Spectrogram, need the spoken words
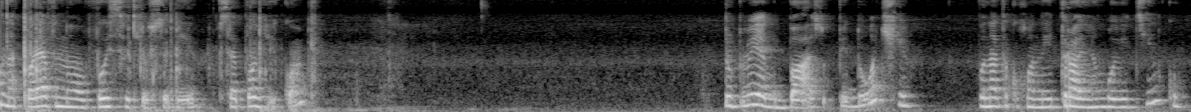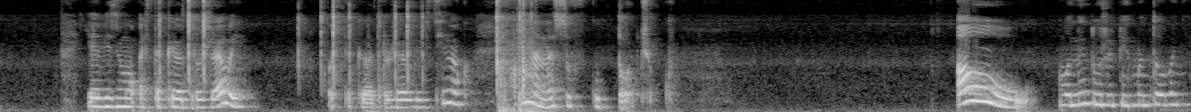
напевно, висвітлю собі все по віку. Роблю як базу під очі. Вона такого нейтрального відтінку. Я візьму ось такий от рожевий, ось такий от рожевий відтінок і нанесу в куточок. Оу! Вони дуже пігментовані.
